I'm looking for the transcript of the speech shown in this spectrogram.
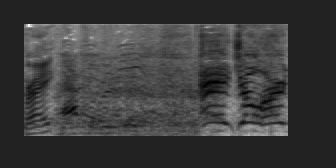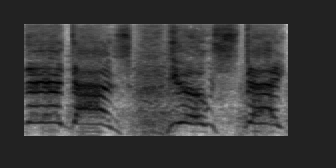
right? Absolutely. Angel Hernandez, you snake!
